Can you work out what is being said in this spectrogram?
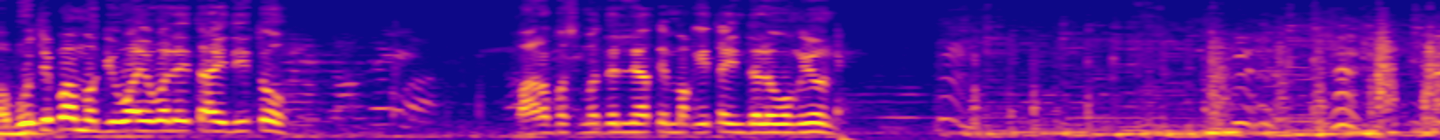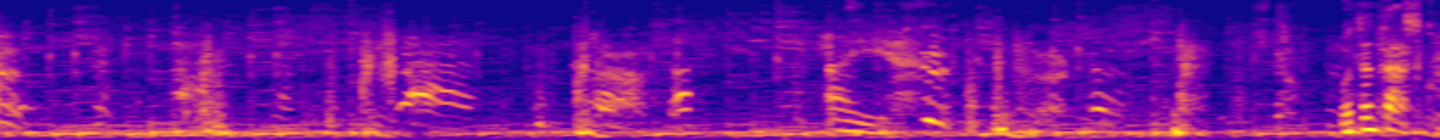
Mabuti pa, mag-iwalay tayo dito. Para mas madali natin makita yung dalawang yun. Ay. Ba't ang taas ko?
